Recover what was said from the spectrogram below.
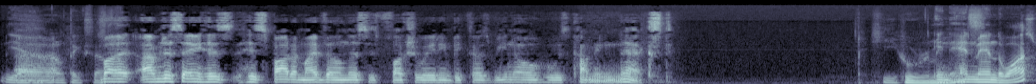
yeah, I don't think so. But I'm just saying his his spot on my villain list is fluctuating because we know who's coming next. He who remains in remains. Ant Man the Wasp,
